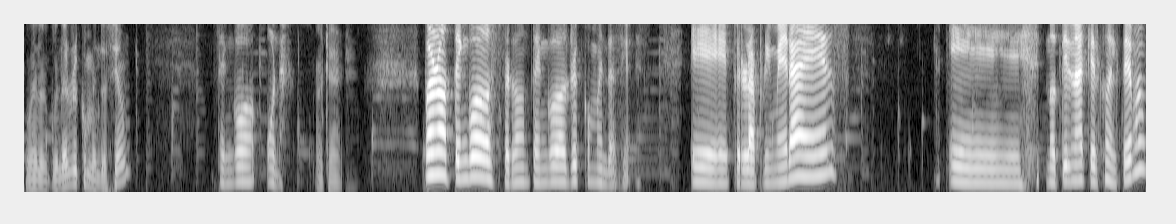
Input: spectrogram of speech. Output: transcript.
Bueno, ¿alguna recomendación? Tengo una. Ok. Bueno, tengo dos, perdón, tengo dos recomendaciones. Eh, pero la primera es eh, no tiene nada que ver con el tema,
